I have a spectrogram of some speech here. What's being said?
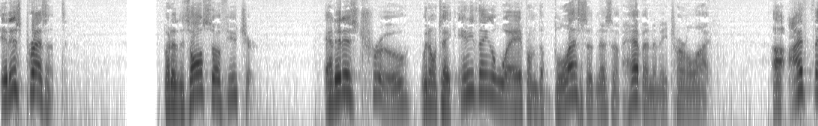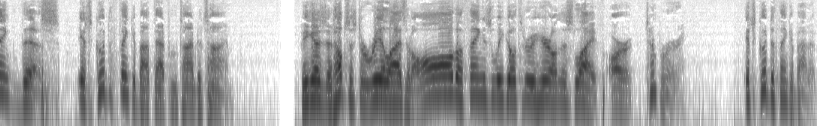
It is present. But it is also future. And it is true, we don't take anything away from the blessedness of heaven and eternal life. Uh, I think this, it's good to think about that from time to time because it helps us to realize that all the things we go through here on this life are temporary. It's good to think about it.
